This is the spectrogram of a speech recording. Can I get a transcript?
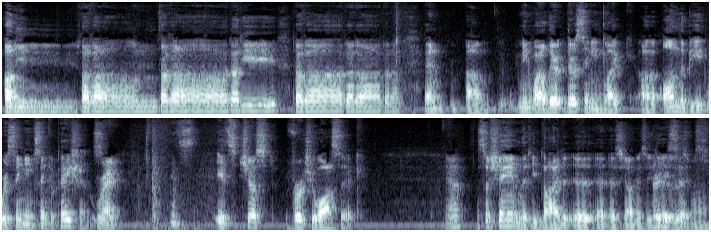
Ami, da-dam, da-da, da-dee, da-da, da-da, da-da. And um, meanwhile, they're they're singing like uh, on the beat. We're singing syncopations. Right. It's it's just virtuosic. Yeah. It's a shame that he died uh, as young as he did. As well.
